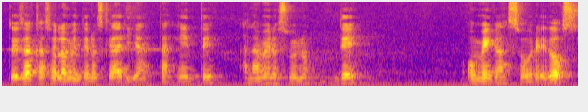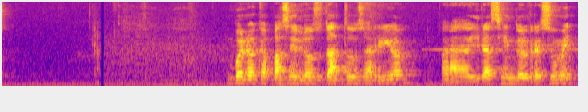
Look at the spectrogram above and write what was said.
Entonces acá solamente nos quedaría tangente a la menos 1 de omega sobre 2. Bueno, acá pasé los datos arriba para ir haciendo el resumen.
